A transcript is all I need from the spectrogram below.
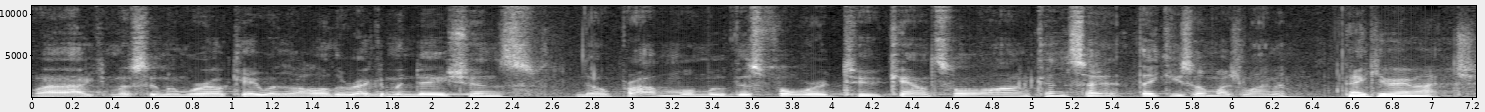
well, I'm assuming we're okay with all of the recommendations. No problem. We'll move this forward to council on consent. Thank you so much, Lyman. Thank you very much.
